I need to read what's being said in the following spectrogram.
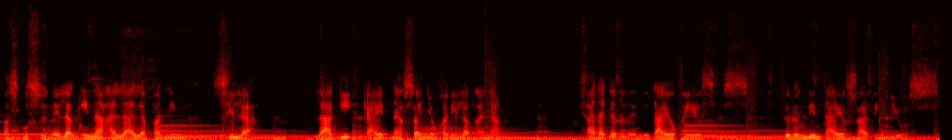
mas gusto nilang inaalala pa rin sila lagi kahit nasaan yung kanilang anak. Sana ganoon din tayo kay Jesus. Ganoon din tayo sa ating Diyos.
